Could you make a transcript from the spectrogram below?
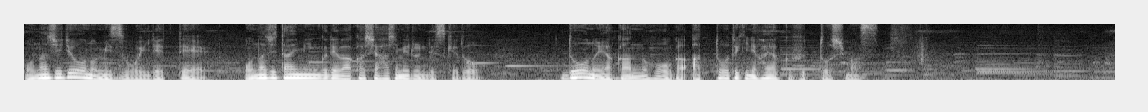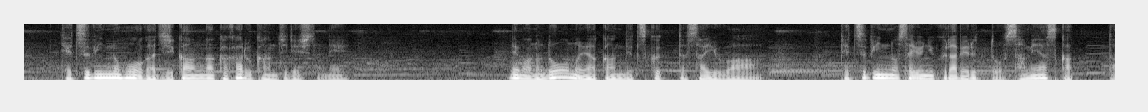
同じ量の水を入れて同じタイミングで沸かし始めるんですけど銅の夜間の方が圧倒的に早く沸騰します。鉄瓶の方が時間がかかる感じでしたね。でもあの銅の夜間で作った左右は鉄瓶の左右に比べると冷めやすかった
